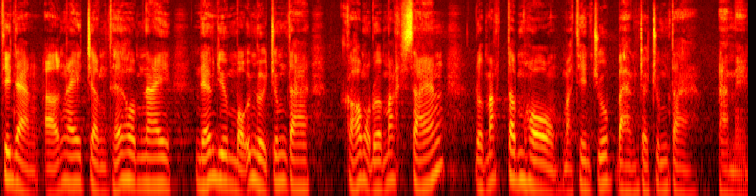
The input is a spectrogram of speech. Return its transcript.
Thiên đàng ở ngay trần thế hôm nay nếu như mỗi người chúng ta có một đôi mắt sáng đôi mắt tâm hồn mà thiên chúa ban cho chúng ta. Amen.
